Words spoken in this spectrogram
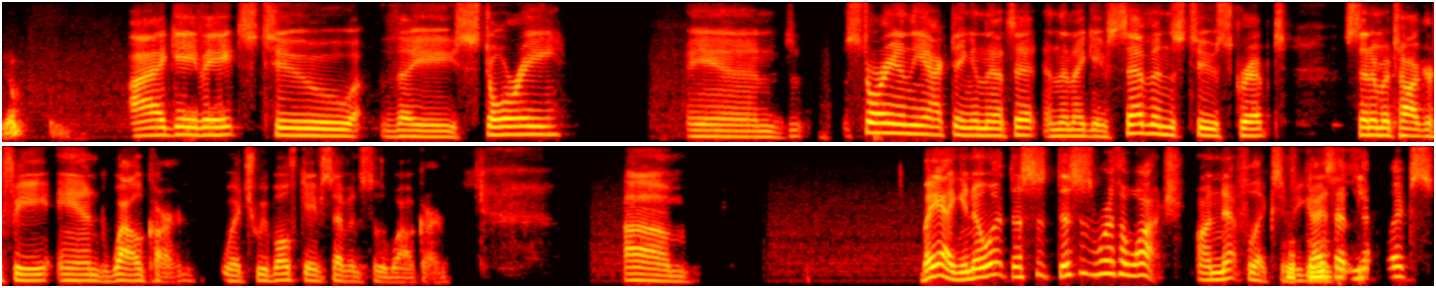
Yep. I gave eights to the story and story and the acting, and that's it. And then I gave sevens to script, cinematography, and wild card, which we both gave sevens to the wild card. Um, but yeah, you know what? This is this is worth a watch on Netflix. If you guys have Netflix,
